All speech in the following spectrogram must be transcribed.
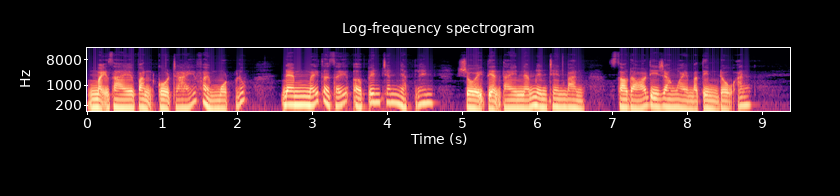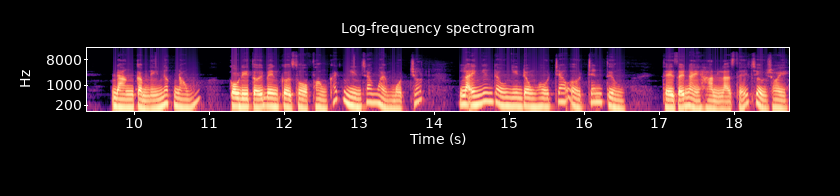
Mạnh dài vặn cổ trái phải một lúc, đem mấy tờ giấy ở bên chân nhặt lên, rồi tiện tay ném lên trên bàn, sau đó đi ra ngoài mà tìm đồ ăn. Đang cầm lấy nước nóng, cô đi tới bên cửa sổ phòng khách nhìn ra ngoài một chút, lại nghiêng đầu nhìn đồng hồ treo ở trên tường. Thế giới này hẳn là xế chiều rồi,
